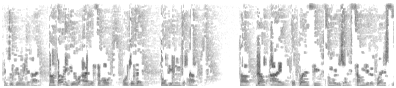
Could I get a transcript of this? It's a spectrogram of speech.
你就给我一点爱。那当你给我爱的时候，我就再多给你一点爱。那让爱的关系成为一种商业的关系，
